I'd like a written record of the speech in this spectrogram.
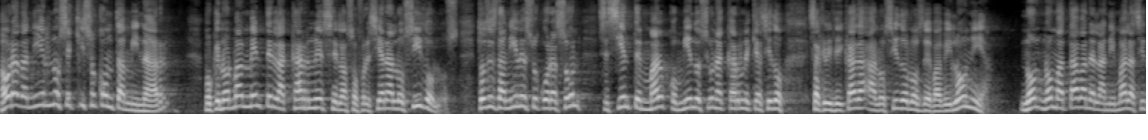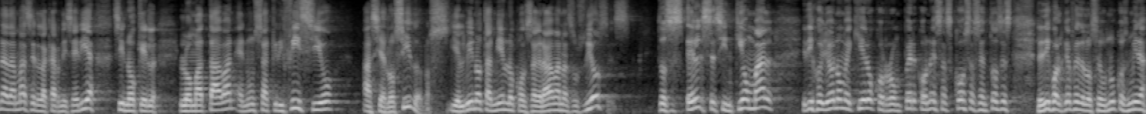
Ahora Daniel no se quiso contaminar porque normalmente la carne se las ofrecían a los ídolos. Entonces Daniel en su corazón se siente mal comiéndose una carne que ha sido sacrificada a los ídolos de Babilonia. No, no mataban el animal así nada más en la carnicería, sino que lo mataban en un sacrificio hacia los ídolos. Y el vino también lo consagraban a sus dioses. Entonces él se sintió mal y dijo, yo no me quiero corromper con esas cosas. Entonces le dijo al jefe de los eunucos, mira,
